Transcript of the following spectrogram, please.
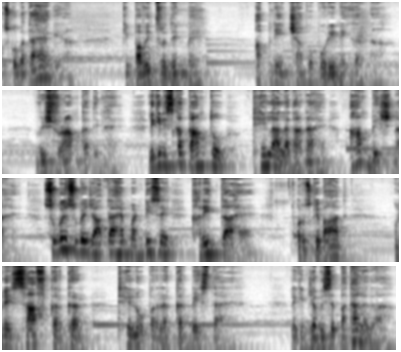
उसको बताया गया कि पवित्र दिन में अपनी इच्छा को पूरी नहीं करना, विश्राम का दिन है। लेकिन इसका काम तो ठेला लगाना है, आम बेचना है। सुबह सुबह जाता है, मंडी से खरीदता है और उसके बाद उन्हें साफ़ कर कर ठेलों पर रखकर बेचता है। लेकिन जब इसे पता लगा,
